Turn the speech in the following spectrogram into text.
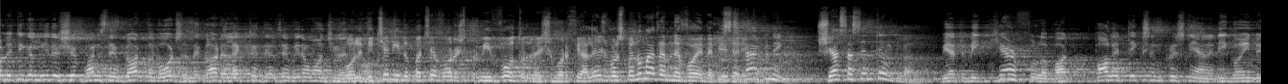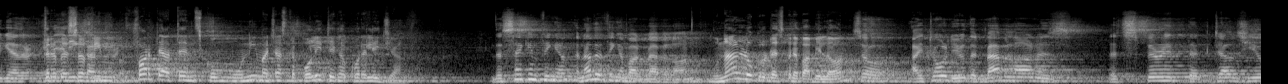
political leadership, once they've got the votes and they got elected, they'll say, We don't want you anymore. Politicienii după ce vor își primi voturile și vor fi aleși, vor spune nu mai avem nevoie de It's biserică. happening. Și asta se întâmplă. We have to be careful about politics and Christianity going together in Trebuie any să fim country. foarte atenți cum unim această politică cu religia. The second thing, another thing about Babylon. Un alt lucru despre Babilon, So I told you that Babylon is that spirit that tells you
